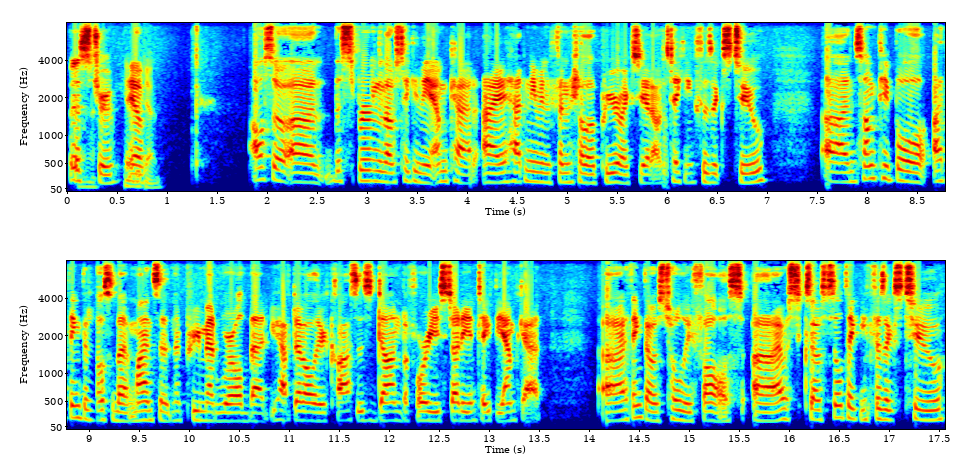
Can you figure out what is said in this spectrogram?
That's uh, true. Yeah. Also, uh, the spring that I was taking the MCAT, I hadn't even finished all the prereqs yet. I was taking physics two. Uh, and some people, I think there's also that mindset in the pre med world that you have to have all your classes done before you study and take the MCAT. Uh, I think that was totally false. I was because I was still taking physics two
